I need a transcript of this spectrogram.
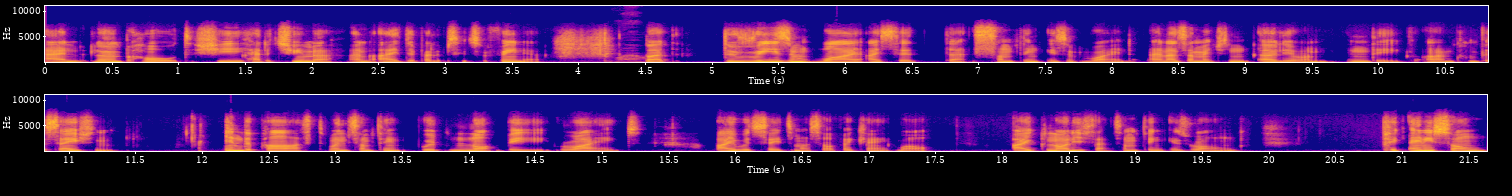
and lo and behold, she had a tumor and I developed schizophrenia. Wow. But the reason why I said that something isn't right, and as I mentioned earlier on in the um, conversation, in the past, when something would not be right, I would say to myself, okay, well, I acknowledge that something is wrong. Pick any song,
